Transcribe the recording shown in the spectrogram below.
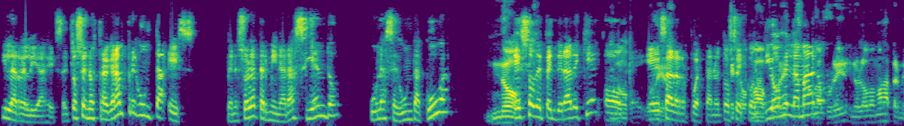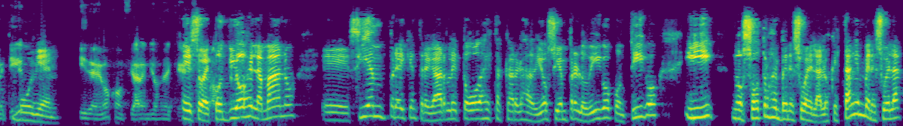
y la realidad es esa. Entonces, nuestra gran pregunta es, ¿Venezuela terminará siendo una segunda Cuba? No. ¿Eso dependerá de quién? ok, esa es la respuesta. ¿no? Entonces, con Dios en la mano... y no lo vamos a permitir. Muy bien. Y debemos confiar en Dios de que... Eso es, con Dios en la mano eh, siempre hay que entregarle todas estas cargas a Dios, siempre lo digo contigo. Y nosotros en Venezuela, los que están en Venezuela,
